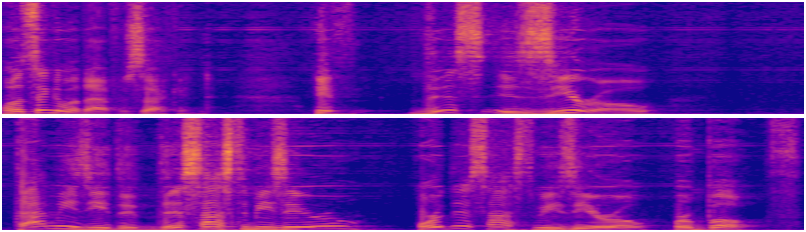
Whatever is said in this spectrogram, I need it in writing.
let's think about that for a second. If this is 0, that means either this has to be 0, or this has to be 0, or both.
